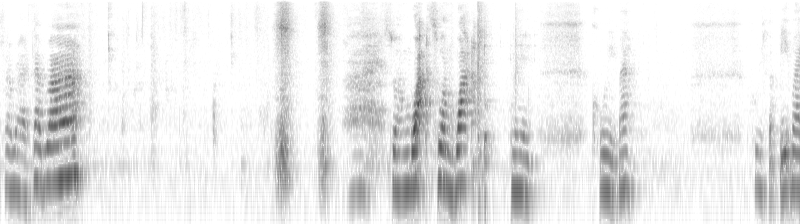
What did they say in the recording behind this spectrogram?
แซ่บหลายแซ่บายสวงวะสวงวะนี่ คุยมางคุยกับปีไว้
